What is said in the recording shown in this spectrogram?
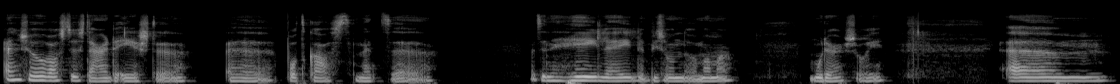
En zo was dus daar de eerste uh, podcast met, uh, met een hele, hele bijzondere mama. Moeder, sorry. Um,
